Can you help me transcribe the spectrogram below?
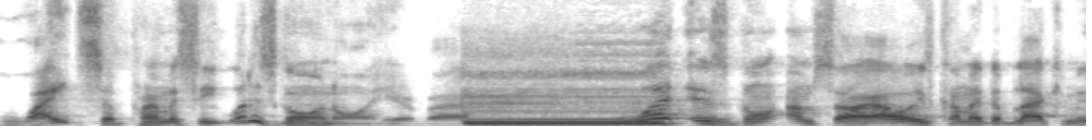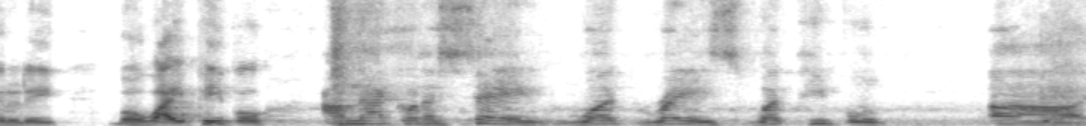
White supremacy. What is going on here, bro? What is going? I'm sorry, I always come at the black community, but white people. I'm not gonna say what race, what people. Uh,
